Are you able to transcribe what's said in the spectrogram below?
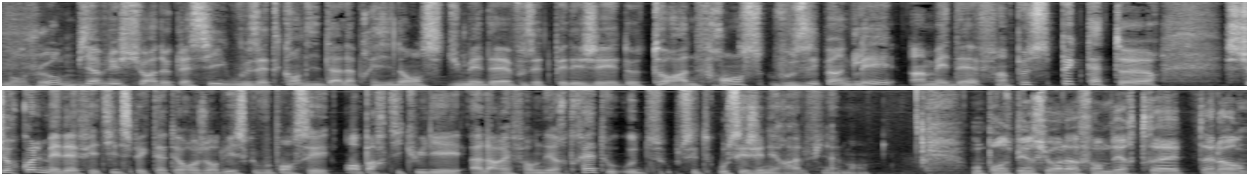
Bonjour. Bienvenue sur Radio Classique. Vous êtes candidat à la présidence du MEDEF, vous êtes PDG de Toran France. Vous épinglez un MEDEF un peu spectateur. Sur quoi le MEDEF est-il spectateur aujourd'hui? Est-ce que vous pensez en particulier à la réforme des retraites ou, ou c'est général finalement? On pense bien sûr à la forme des retraites. Alors,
